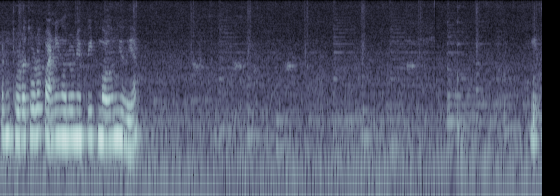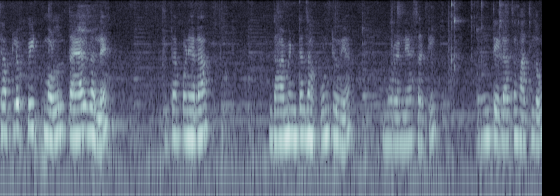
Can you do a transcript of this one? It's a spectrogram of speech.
पण थोडं थोडं पाणी घालून हे पीठ मळून घेऊया. इथे आपलं पीठ मळून तयार झालं आहे आता आपण याला दहा मिनटं झाकून ठेवूया. मुरण्यासाठी. म्हणून तेलाचा हात लावू.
